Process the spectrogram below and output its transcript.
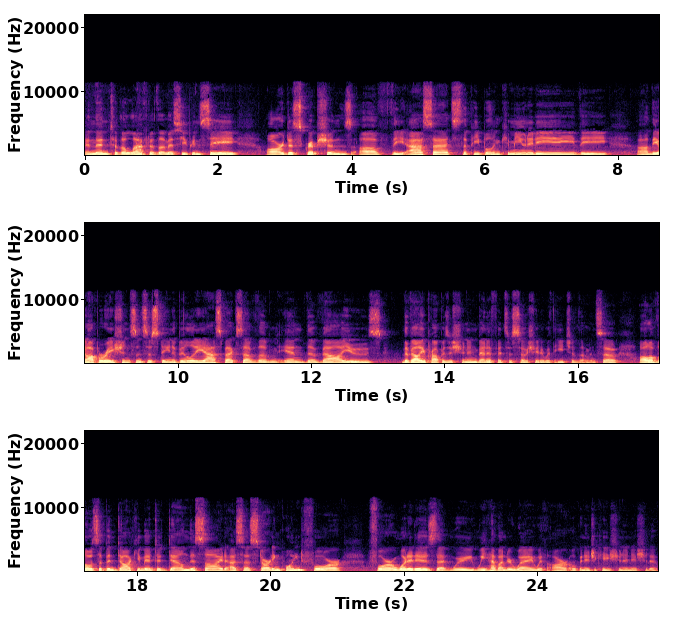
And then to the left of them, as you can see, are descriptions of the assets, the people in community, the, uh, the operations and sustainability aspects of them, and the values the value proposition and benefits associated with each of them. And so all of those have been documented down this side as a starting point for, for what it is that we, we have underway with our open education initiative.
